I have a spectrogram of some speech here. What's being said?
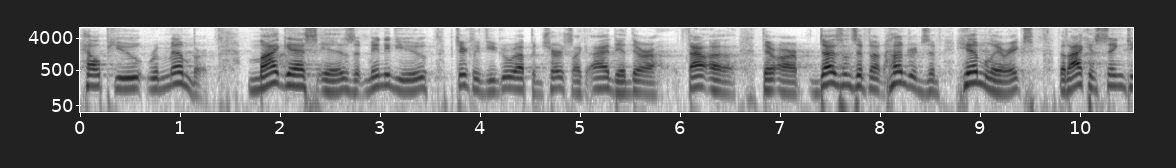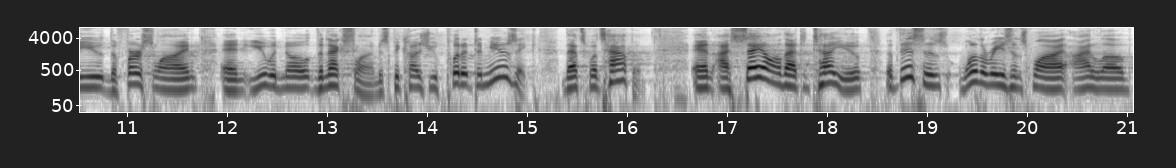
help you remember. My guess is that many of you, particularly if you grew up in church like I did, there are uh, there are dozens, if not hundreds, of hymn lyrics that I could sing to you the first line and you would know the next line. It's because you put it to music. That's what's happened. And I say all that to tell you that this is one of the reasons why I love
